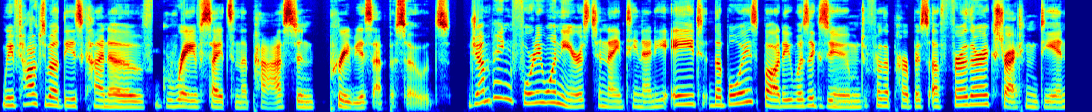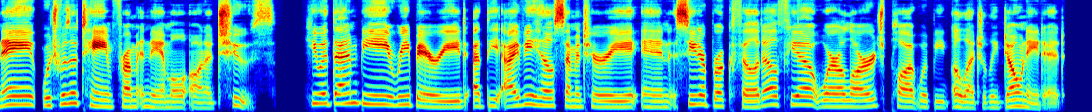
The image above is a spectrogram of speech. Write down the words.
We've talked about these kind of grave sites in the past in previous episodes. Jumping 41 years to 1998, the boy's body was exhumed for the purpose of further extracting DNA, which was obtained from enamel on a tooth. He would then be reburied at the Ivy Hill Cemetery in Cedarbrook, Philadelphia, where a large plot would be allegedly donated.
